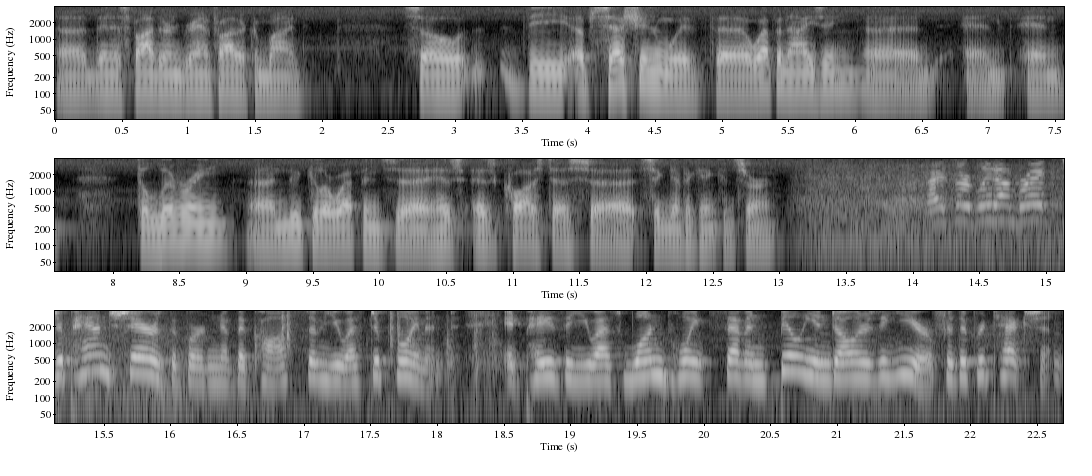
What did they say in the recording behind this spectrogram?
uh, than his father and grandfather combined. So the obsession with uh, weaponizing uh, and, and delivering uh, nuclear weapons uh, has, has caused us uh, significant concern. All right, sir, bleed on brakes. Japan shares the burden of the costs of U.S. deployment. It pays the U.S. $1.7 billion a year for the protection,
